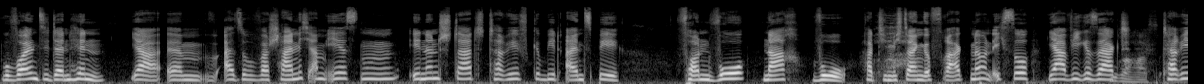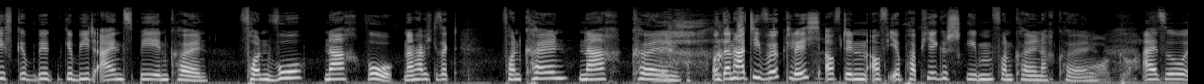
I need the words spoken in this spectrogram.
wo wollen sie denn hin? Ja, ähm, also wahrscheinlich am ehesten Innenstadt, Tarifgebiet 1b von wo nach wo, hat die mich dann gefragt. Ne? Und ich so, ja, wie gesagt, Tarifgebiet 1b in Köln. Von wo nach wo? Und dann habe ich gesagt, von Köln nach Köln. Und dann hat die wirklich auf, den, auf ihr Papier geschrieben, von Köln nach Köln. Oh also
